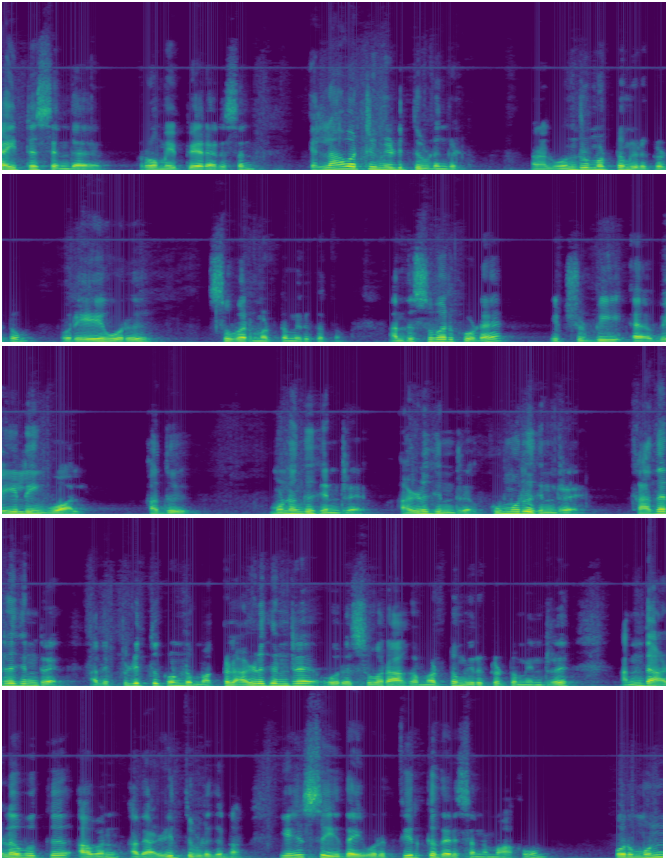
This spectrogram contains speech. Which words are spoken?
டைட்டஸ் என்ற ரோமை பேரரசன் எல்லாவற்றையும் இடித்து விடுங்கள். ஆனால் ஒன்று மட்டும் இருக்கட்டும். ஒரே ஒரு சுவர் மட்டும் இருக்கட்டும். அந்த சுவர் கூட it should be a wailing wall அது முணங்குகின்ற அழுகின்ற குமுறுகின்ற கதறுகின்ற அதை பிடித்து கொண்டு மக்கள் அழுகின்ற ஒரு சுவராக மட்டும் இருக்கட்டும் என்று அந்த அளவுக்கு அவன் அதை அழித்து விடுகிறான் இயேசு இதை ஒரு தீர்க்க தரிசனமாகவும் ஒரு முன்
